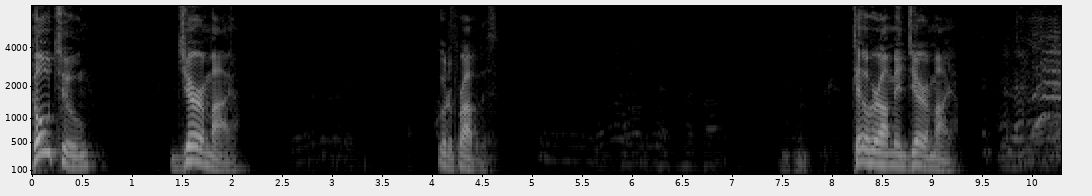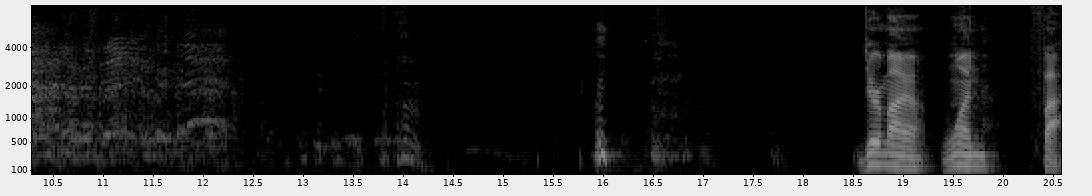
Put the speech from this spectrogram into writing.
Go to Jeremiah. Go to prophetess. Mm-hmm. Tell her I'm in Jeremiah. Jeremiah 1 5.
